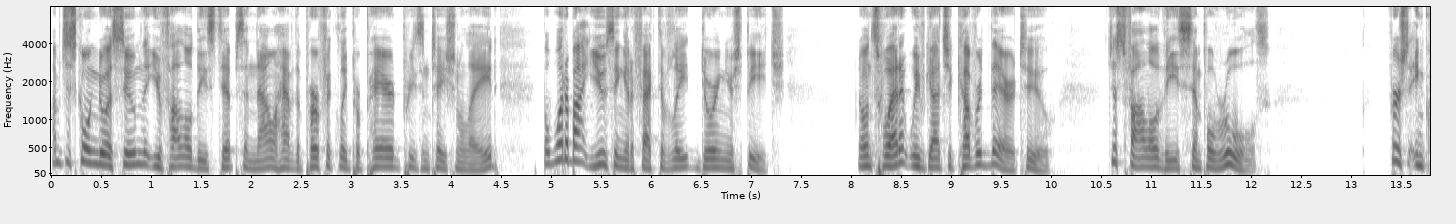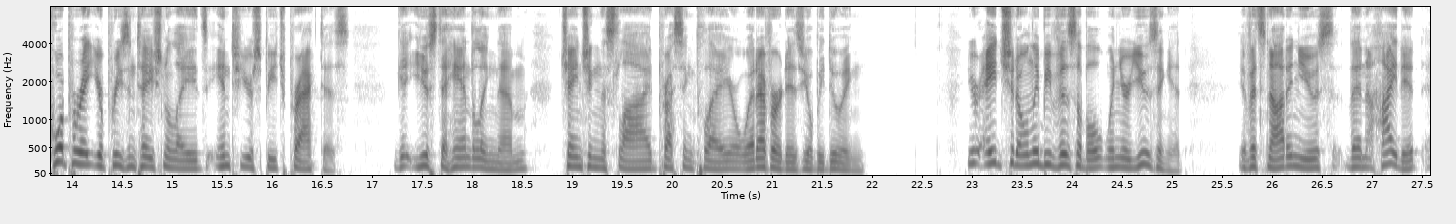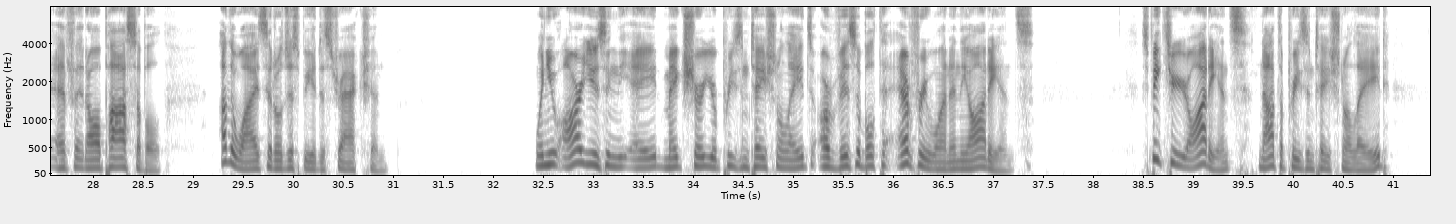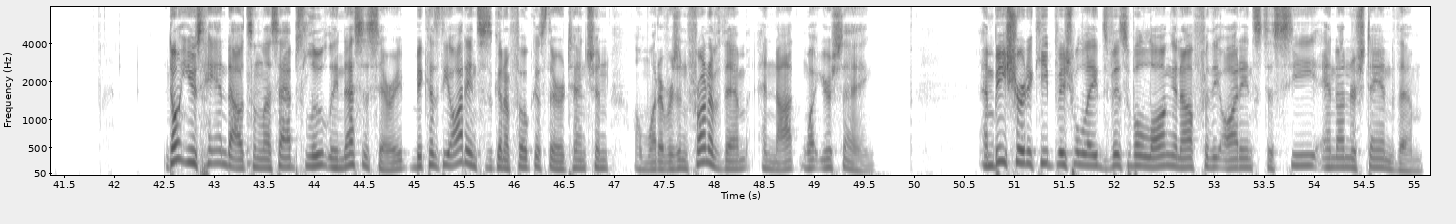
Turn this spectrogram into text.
I'm just going to assume that you followed these tips and now have the perfectly prepared presentational aid, but what about using it effectively during your speech? Don't sweat it, we've got you covered there too. Just follow these simple rules. First, incorporate your presentational aids into your speech practice. Get used to handling them, changing the slide, pressing play, or whatever it is you'll be doing. Your aid should only be visible when you're using it. If it's not in use, then hide it if at all possible. Otherwise, it'll just be a distraction. When you are using the aid, make sure your presentational aids are visible to everyone in the audience. Speak to your audience, not the presentational aid. Don't use handouts unless absolutely necessary because the audience is going to focus their attention on whatever's in front of them and not what you're saying. And be sure to keep visual aids visible long enough for the audience to see and understand them.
